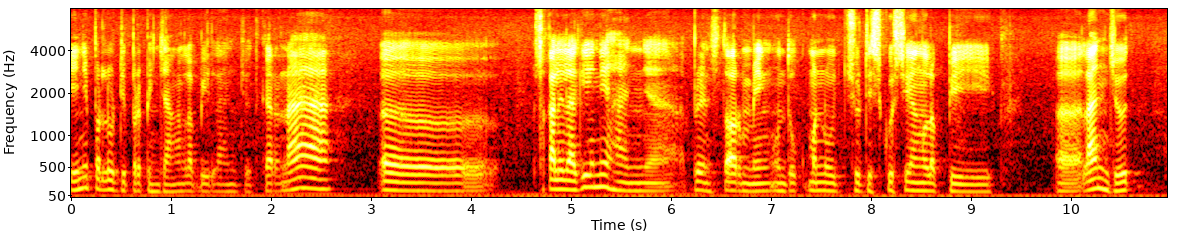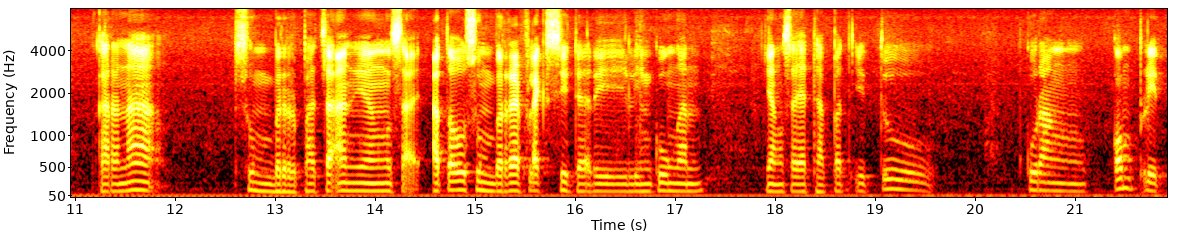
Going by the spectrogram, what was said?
Ini perlu diperbincangkan lebih lanjut. Karena eh, sekali lagi ini hanya brainstorming untuk menuju diskusi yang lebih eh, lanjut karena sumber bacaan yang saya atau sumber refleksi dari lingkungan yang saya dapat itu kurang komplit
